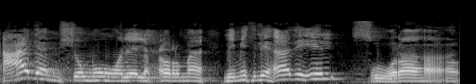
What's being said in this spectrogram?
عدم شمول الحرمة لمثل هذه الصورة.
